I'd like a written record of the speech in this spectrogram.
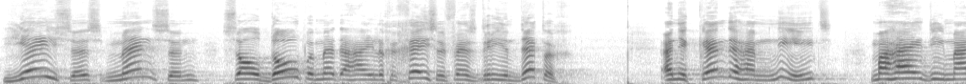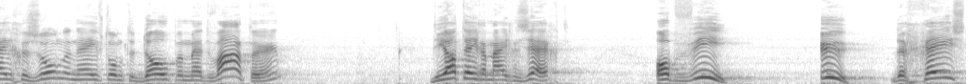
Jezus mensen zal dopen met de Heilige Geest in vers 33. En ik kende hem niet, maar hij die mij gezonden heeft om te dopen met water, die had tegen mij gezegd, op wie u de geest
